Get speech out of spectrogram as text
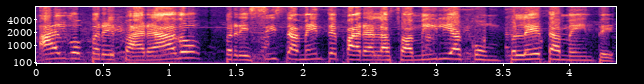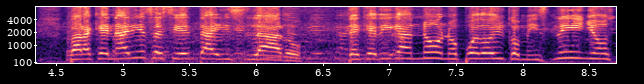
algo preparado precisamente para la familia completamente, para que nadie se sienta aislado, de que digan, no, no puedo ir con mis niños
